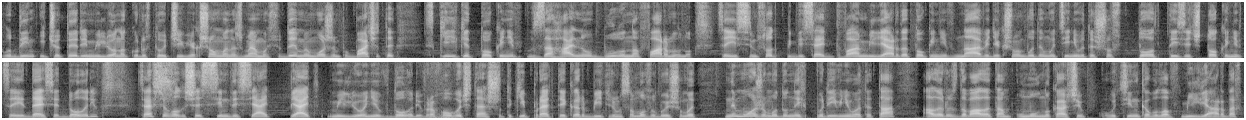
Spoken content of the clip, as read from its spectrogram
1,4 мільйона користувачів. Якщо ми нажмемо сюди, ми можемо побачити, скільки токенів в загальному було нафармлено. Це є 752 мільярда токенів. Навіть якщо ми будемо оцінювати, що 100 тисяч токенів це є 10 доларів, це всього лише 75 мільйонів доларів. Враховуючи те, що такі проекти, як Arbitrium, само собою, що ми не можемо до них порівнювати, та але роздавали там, умовно кажучи, оцінка була в мільярдах.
